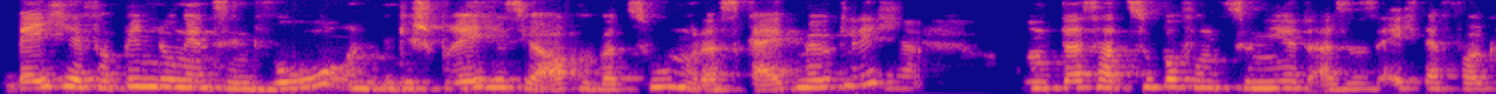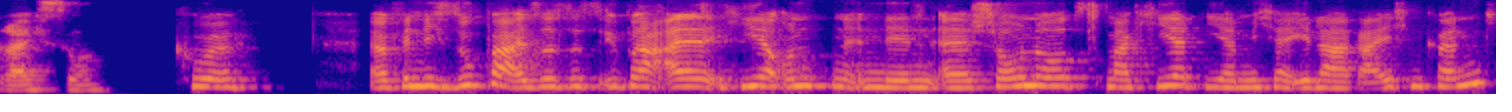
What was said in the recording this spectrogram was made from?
welche Verbindungen sind wo und ein Gespräch ist ja auch über Zoom oder Skype möglich. Ja. Und das hat super funktioniert, also es ist echt erfolgreich so. Cool. Äh, Finde ich super. Also es ist überall hier unten in den äh, Show Notes markiert, wie ihr Michaela erreichen könnt.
